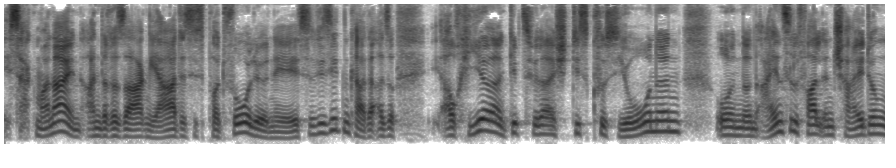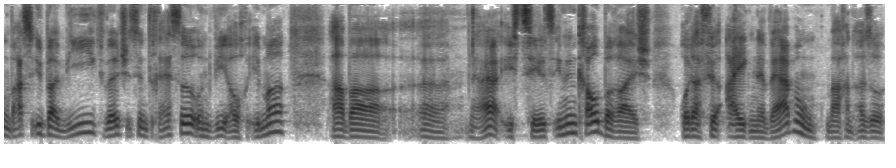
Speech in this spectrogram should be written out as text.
Ich sag mal nein. Andere sagen, ja, das ist Portfolio. Nee, ist Visitenkarte. Also auch hier gibt's vielleicht Diskussionen und, und Einzelfallentscheidungen, was überwiegt, welches Interesse und wie auch immer. Aber äh, naja, ich zähle es in den Graubereich. Oder für eigene Werbung machen. Also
